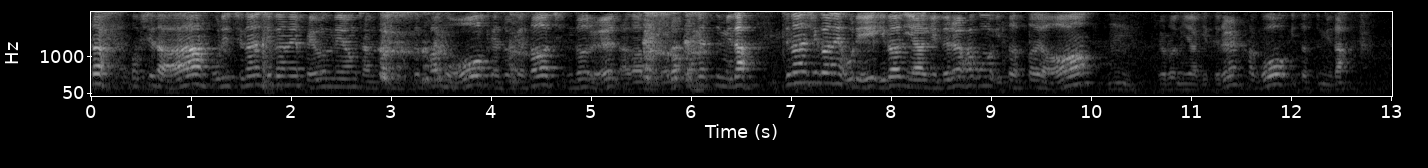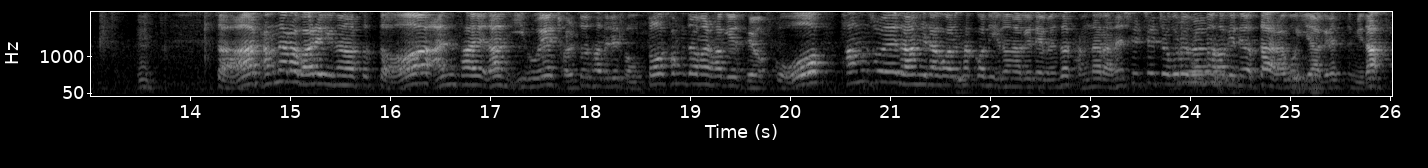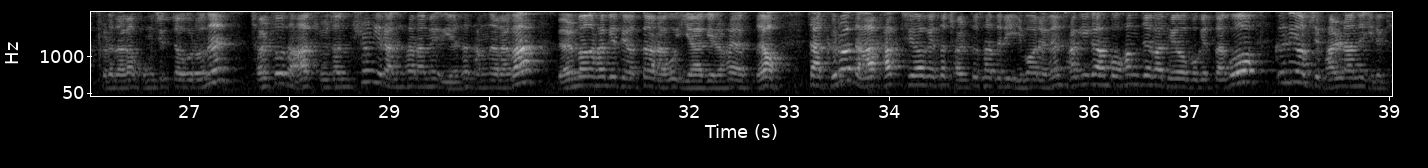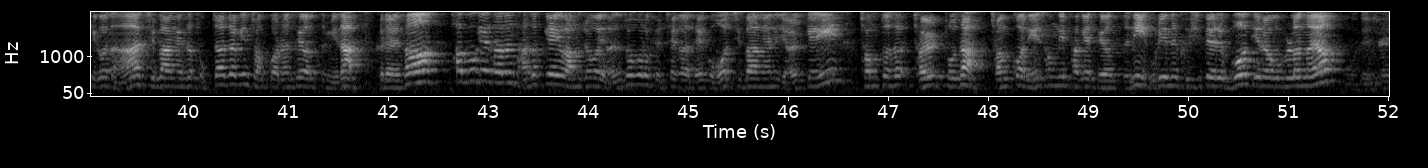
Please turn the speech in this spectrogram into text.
자 봅시다. 우리 지난 시간에 배운 내용 잠깐 복습하고 계속해서 진도를 나가보도록 하겠습니다. 지난 시간에 우리 이런 이야기들을 하고 있었어요. 음, 이런 이야기들을 하고 있었습니다. 음. 자, 당나라 말에 일어났었던 안사의 난 이후에 절도사들이 더욱더 성장을 하게 되었고 황소의 난이라고 하는 사건이 일어나게 되면서 당나라는 실질적으로 멸망하게 되었다라고 이야기를 했습니다. 그러다가 공식적으로는 절도사 주전충이라는 사람에 의해서 당나라가 멸망을 하게 되었다라고 이야기를 하였어요. 자, 그러자 각 지역에서 절도사들이 이번에는 자기가 한번 황제가 되어보겠다고 끊임없이 반란을 일으키거나 지방에서 독자적인 정권을 세웠습니다. 그래서 화북에서는 다섯 개의 왕조가 연속으로 교체가 되고 지방에는 10개의 정도사, 절도사 정권이 성립하게 되었으니 우리는 그 시대를 무엇이라고 불렀나요?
